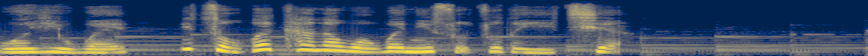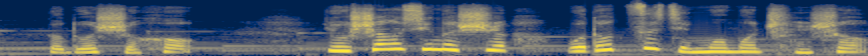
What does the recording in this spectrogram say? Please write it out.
我以为你总会看到我为你所做的一切。很多时候，有伤心的事，我都自己默默承受，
